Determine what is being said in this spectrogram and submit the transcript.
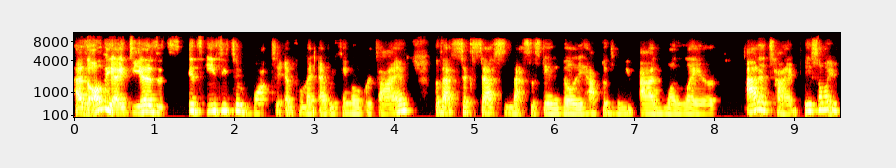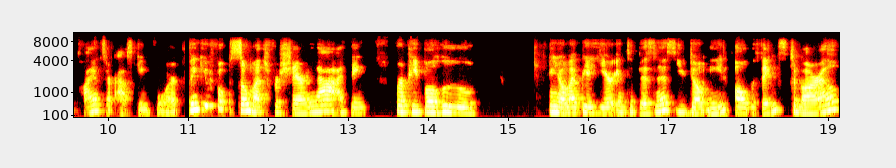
has all the ideas it's it's easy to want to implement everything over time. But that success and that sustainability happens when you add one layer at a time based on what your clients are asking for. Thank you for, so much for sharing that. I think for people who you know might be a year into business you don't need all the things tomorrow.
